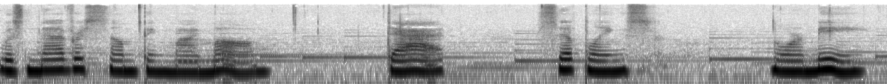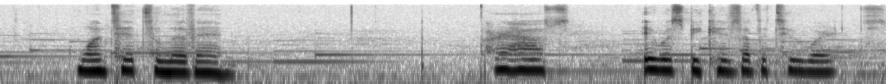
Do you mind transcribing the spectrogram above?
was never something my mom, dad, siblings, nor me wanted to live in. Perhaps it was because of the two words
